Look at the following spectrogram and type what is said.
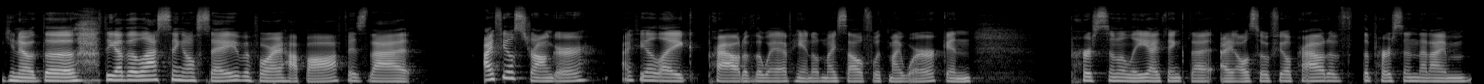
you know the the other last thing I'll say before I hop off is that I feel stronger. I feel like proud of the way I've handled myself with my work. And personally I think that I also feel proud of the person that I'm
